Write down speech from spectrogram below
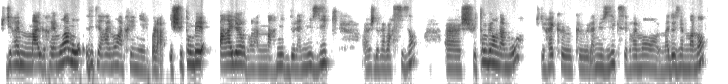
je dirais, malgré moi, m'ont littéralement imprégné. Voilà. Et je suis tombée par ailleurs dans la marmite de la musique, euh, je devais avoir six ans. Euh, je suis tombée en amour. Je dirais que, que la musique, c'est vraiment euh, ma deuxième maman.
